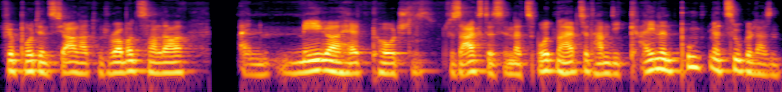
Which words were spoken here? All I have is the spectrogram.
für Potenzial hat. Und Robert Salah, ein mega Head Coach, du sagst es, in der zweiten Halbzeit haben die keinen Punkt mehr zugelassen.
